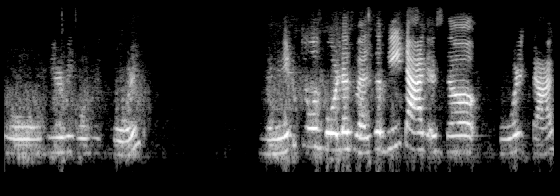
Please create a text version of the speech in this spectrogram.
so here we go with bold. Then we need to close bold as well. The B tag is the bold tag.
